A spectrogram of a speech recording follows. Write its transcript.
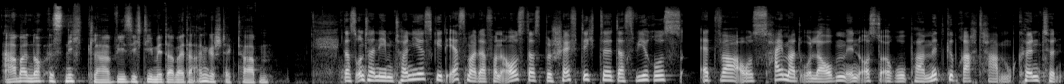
Aber noch ist nicht klar, wie sich die Mitarbeiter angesteckt haben. Das Unternehmen Tönnies geht erstmal davon aus, dass Beschäftigte das Virus etwa aus Heimaturlauben in Osteuropa mitgebracht haben könnten.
